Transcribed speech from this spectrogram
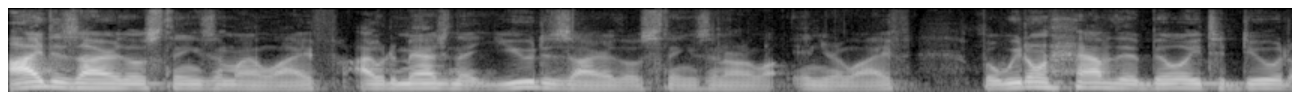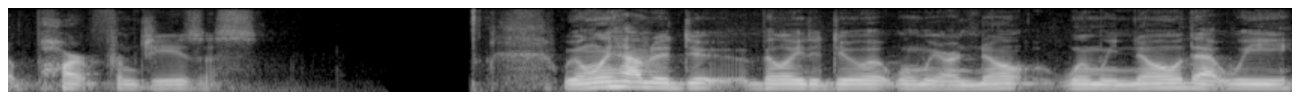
I desire those things in my life. I would imagine that you desire those things in, our, in your life, but we don't have the ability to do it apart from Jesus. We only have the ability to do it when we, are know, when we know that we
